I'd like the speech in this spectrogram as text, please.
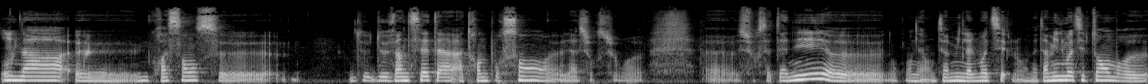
On a euh, une croissance de, de, 27 à, 30% là sur sur sur cette année. donc on, est, on termine le mois de on a terminé le mois de septembre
